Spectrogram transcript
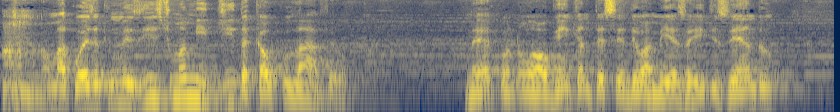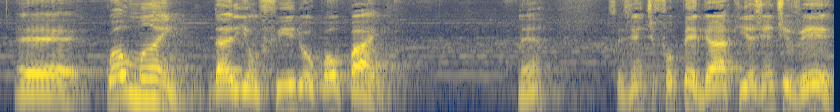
Uma coisa que não existe uma medida calculável, né? Quando alguém que antecedeu a mesa aí dizendo é, qual mãe daria um filho ou qual pai? Né? Se a gente for pegar aqui, a gente vê,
